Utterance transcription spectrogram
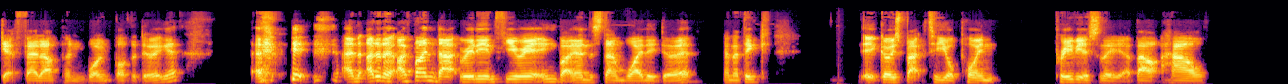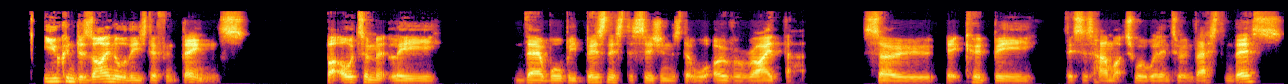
get fed up and won't bother doing it. and I don't know, I find that really infuriating, but I understand why they do it. And I think it goes back to your point previously about how you can design all these different things, but ultimately there will be business decisions that will override that. So it could be this is how much we're willing to invest in this,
